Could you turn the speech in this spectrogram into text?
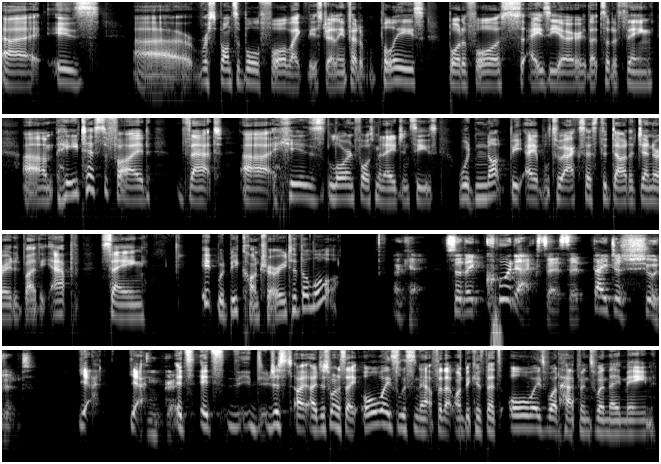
uh, is uh, responsible for like the Australian Federal Police, Border Force, ASIO, that sort of thing. Um, he testified that uh, his law enforcement agencies would not be able to access the data generated by the app, saying it would be contrary to the law. Okay, so they could access it, they just shouldn't. Yeah. Yeah, it's it's just I, I just want to say always listen out for that one because that's always what happens when they mean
